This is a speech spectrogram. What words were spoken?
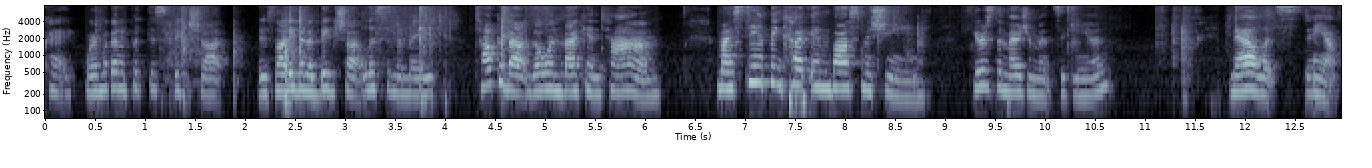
Okay, where am I going to put this big shot? It's not even a big shot. Listen to me. Talk about going back in time. My Stampin' Cut emboss machine. Here's the measurements again. Now let's stamp.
